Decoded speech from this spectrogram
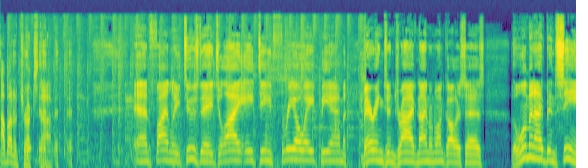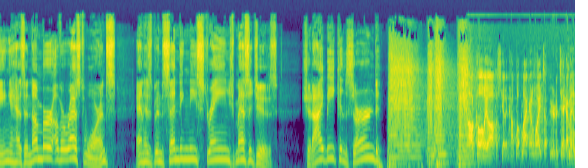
How about a truck stop? And finally, Tuesday, July 18th, 3:08 p.m., Barrington Drive 911 caller says, "The woman I've been seeing has a number of arrest warrants and has been sending me strange messages. Should I be concerned?" I'll call the office, get a couple of black and whites up here to take them in.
